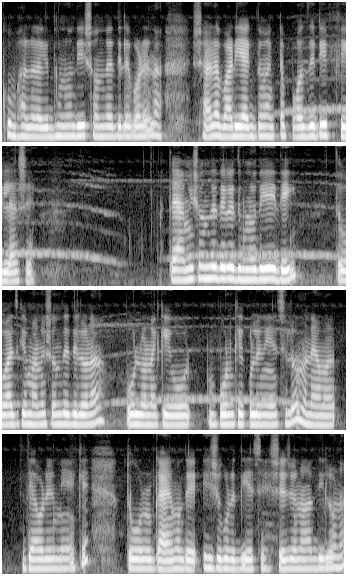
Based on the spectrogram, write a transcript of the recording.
খুব ভালো লাগে। ধুনো দিয়ে সন্ধ্যা দিলে পরে না সারা বাড়ি একদম একটা পজিটিভ ফিল আসে। তাই আমি সন্ধ্যে দিলে ধুনো দিয়েই দেই। তো আজকে মানুষ সন্ধ্যে দিল না, বলল নাকি ওর বোনকে কোলে নিয়েছিল মানে আমার দেওরের মেয়েকে। তো ওর গায়ের মধ্যে হিসু করে দিয়েছে, সেজন্য আর দিল না।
